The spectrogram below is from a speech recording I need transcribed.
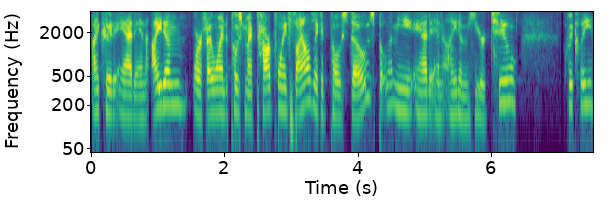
I could add an item, or if I wanted to post my PowerPoint files, I could post those, but let me add an item here too, quickly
